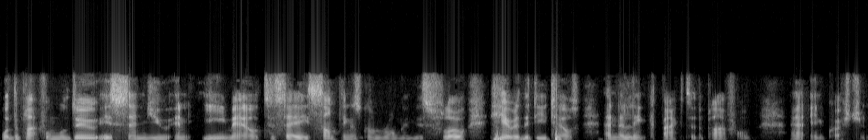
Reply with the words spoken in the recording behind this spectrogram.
What the platform will do is send you an email to say something has gone wrong in this flow, here are the details, and a link back to the platform uh, in question.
